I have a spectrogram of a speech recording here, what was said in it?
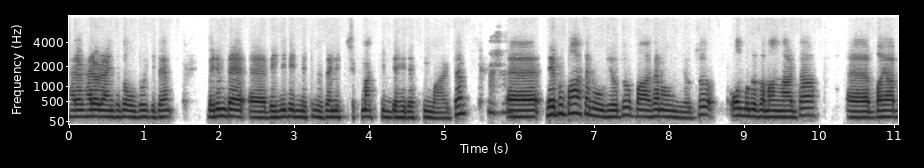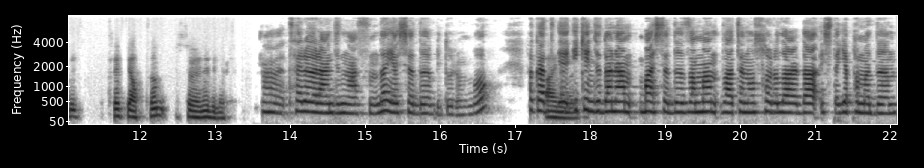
her, her öğrencide olduğu gibi benim de e, belli bir netin üzerine çıkmak gibi bir hedefim vardı. Hı hı. E, ve bu bazen oluyordu, bazen olmuyordu. Olmadığı zamanlarda e, bayağı bir stres yaptığım söylenebilir. Evet, her öğrencinin aslında yaşadığı bir durum bu. Fakat Aynen e, öyle. ikinci dönem başladığı zaman zaten o sorularda işte yapamadığın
